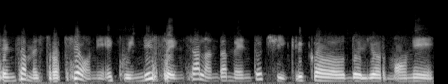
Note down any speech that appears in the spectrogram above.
senza mestruazioni e quindi senza l'andamento ciclico degli ormoni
